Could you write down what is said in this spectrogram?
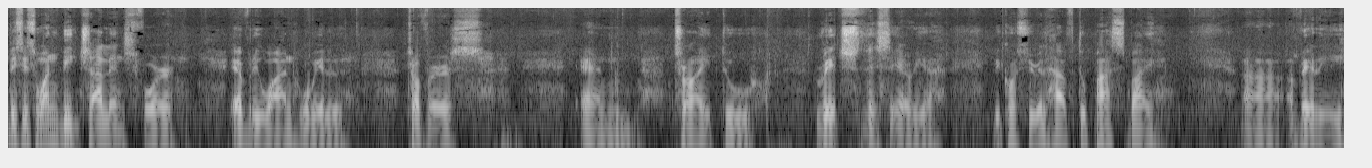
This is one big challenge for everyone who will traverse and try to reach this area because you will have to pass by uh, a very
